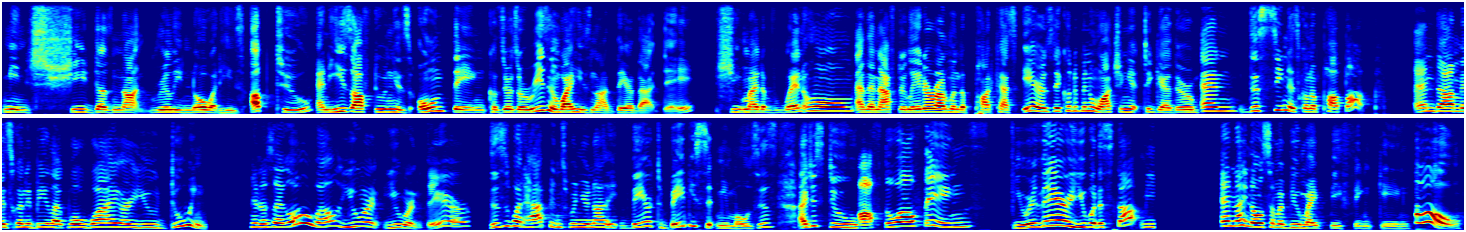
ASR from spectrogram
means she does not really know what he's up to and he's off doing his own thing because there's a reason why he's not there that day she might have went home and then after later on when the podcast airs they could have been watching it together and this scene is going to pop up and um it's going to be like well why are you doing and it's like oh well you weren't you weren't there this is what happens when you're not there to babysit me moses i just do off the wall things if you were there you would have stopped me and I know some of you might be thinking, oh,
